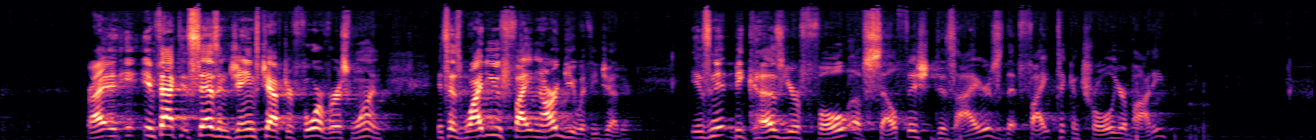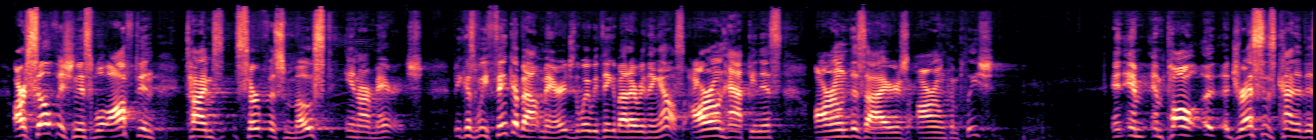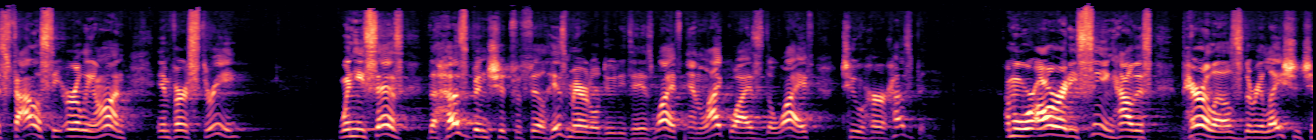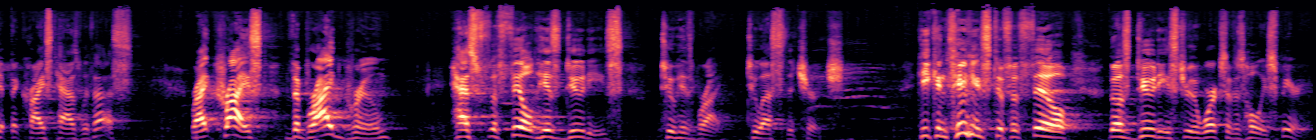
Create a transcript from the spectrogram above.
Right? In fact, it says in James chapter 4, verse 1, it says, Why do you fight and argue with each other? Isn't it because you're full of selfish desires that fight to control your body? Our selfishness will oftentimes surface most in our marriage because we think about marriage the way we think about everything else our own happiness, our own desires, our own completion. And, and, and Paul addresses kind of this fallacy early on in verse 3 when he says the husband should fulfill his marital duty to his wife, and likewise the wife to her husband. I mean, we're already seeing how this parallels the relationship that Christ has with us, right? Christ, the bridegroom, has fulfilled his duties to his bride, to us, the church. He continues to fulfill those duties through the works of his Holy Spirit.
